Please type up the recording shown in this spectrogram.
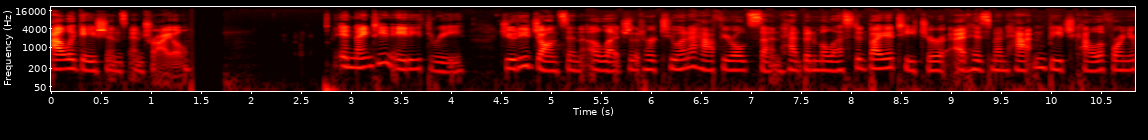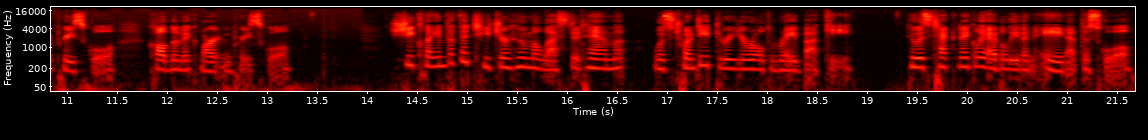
allegations and trial. In 1983, Judy Johnson alleged that her two and a half year old son had been molested by a teacher at his Manhattan Beach, California preschool called the McMartin Preschool. She claimed that the teacher who molested him was 23 year old Ray Buckey, who was technically, I believe, an aide at the school.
